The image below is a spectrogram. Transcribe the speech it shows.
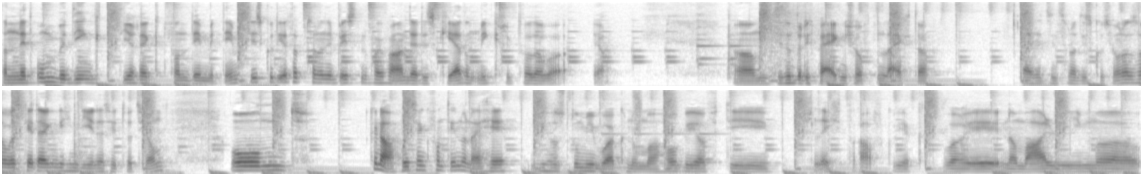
dann nicht unbedingt direkt von dem, mit dem ihr diskutiert habt, sondern im besten Fall von einem, der das gehört und mitgekriegt hat, aber ja. Ähm, das ist natürlich bei Eigenschaften leichter als jetzt in so einer Diskussion oder so, aber es geht eigentlich in jeder Situation. Und genau, heute halt von denen ein, hey, wie hast du mich wahrgenommen? Habe ich auf die schlecht drauf gewirkt? War ich normal wie immer?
